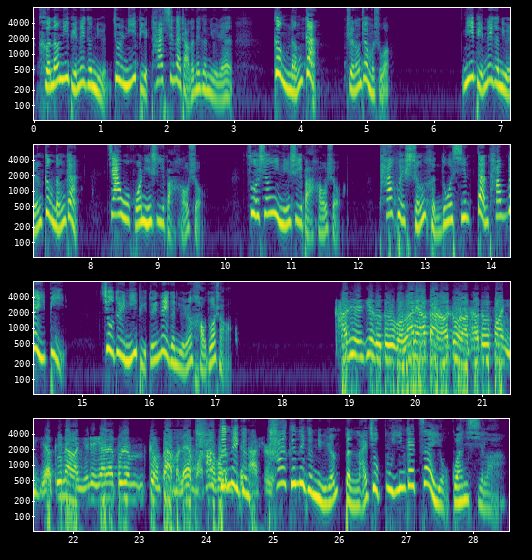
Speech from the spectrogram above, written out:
可能你比那个女，就是你比他现在找的那个女人更能干，只能这么说。你比那个女人更能干，家务活您是一把好手，做生意您是一把好手，他会省很多心，但他未必就对你比对那个女人好多少。他的意思都是说，俺俩办了证了，他都放你家。跟那个女的原来不是证办不来吗？他跟那个他跟那个女人本来就不应该再有关系了。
